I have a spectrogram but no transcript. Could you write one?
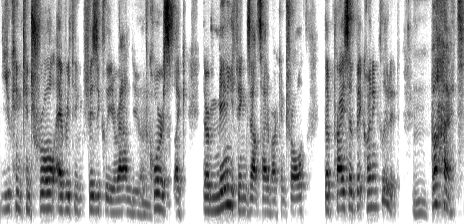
you can control everything physically around you. Of Mhm. course like there are many things outside of our control the price of bitcoin included. Mm. but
